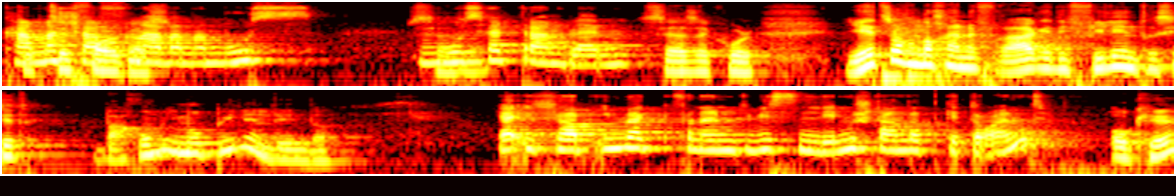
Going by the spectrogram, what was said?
kann man es schaffen, Vollgas. aber man muss, man muss halt dranbleiben. Sehr, sehr cool. Jetzt auch noch eine Frage, die viele interessiert. Warum Immobilienländer? Ja, ich habe immer von einem gewissen Lebensstandard geträumt. Okay.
